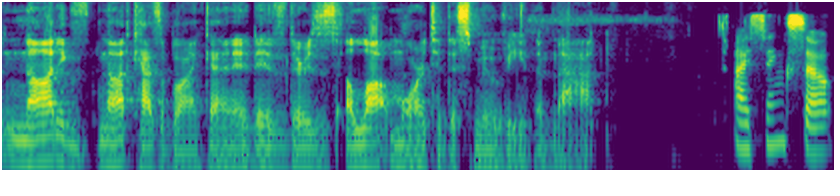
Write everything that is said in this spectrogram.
not, not Casablanca. And it is, there's a lot more to this movie than that. I think so.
